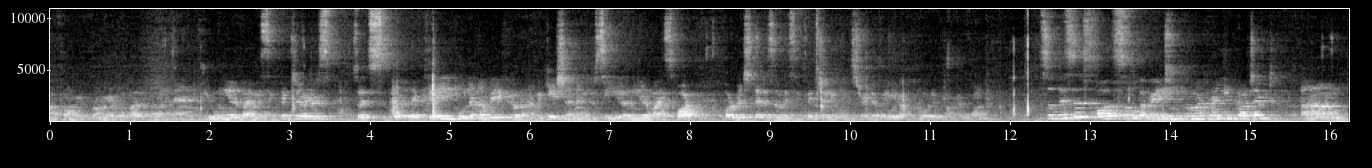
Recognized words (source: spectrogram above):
uh, from, from your mobile phone nearby missing pictures. So it's uh, like really cool in a way if you're on a vacation and you see a nearby spot for which there is a missing picture, you can straight away upload it from your phone. So this is also a very newcomer-friendly project. Um,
